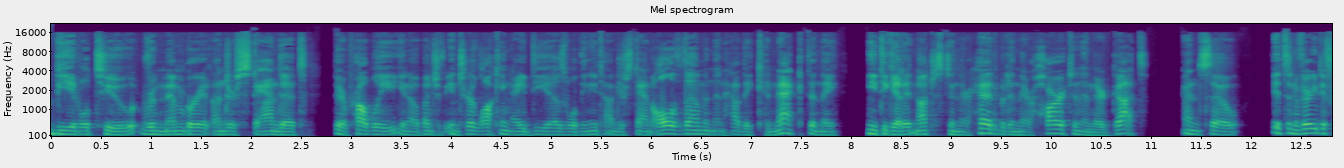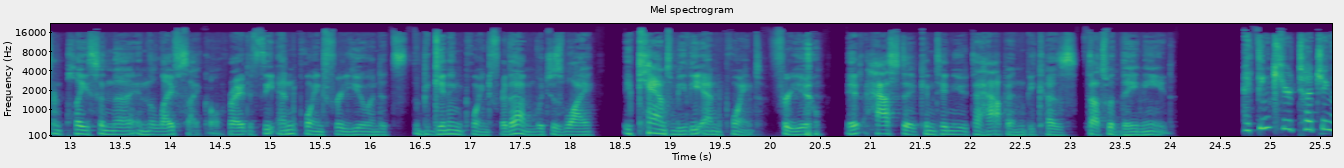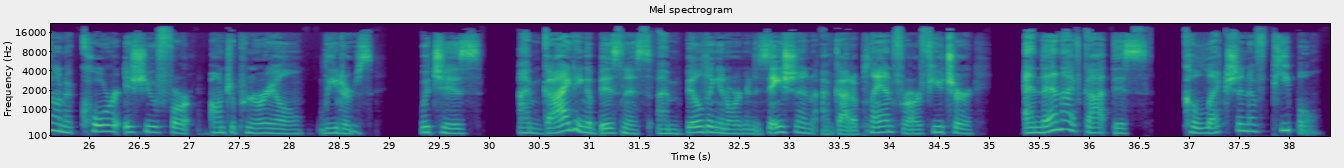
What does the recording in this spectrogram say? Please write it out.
be able to remember it, understand it. There are probably, you know, a bunch of interlocking ideas. Well, they need to understand all of them and then how they connect. And they need to get it not just in their head, but in their heart and in their gut. And so it's in a very different place in the in the life cycle, right? It's the end point for you and it's the beginning point for them, which is why it can't be the end point for you. It has to continue to happen because that's what they need. I think you're touching on a core issue for entrepreneurial leaders, which is I'm guiding a business, I'm building an organization, I've got a plan for our future. And then I've got this collection of people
